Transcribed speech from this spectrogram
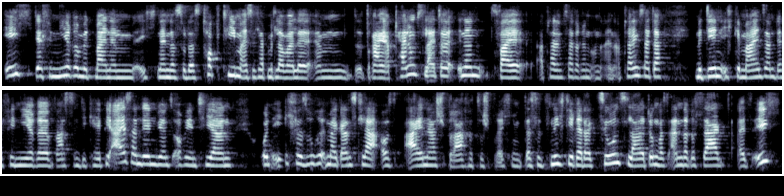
ich definiere mit meinem, ich nenne das so das Top-Team, also ich habe mittlerweile ähm, drei AbteilungsleiterInnen, zwei Abteilungsleiterinnen und einen Abteilungsleiter, mit denen ich gemeinsam definiere, was sind die KPIs, an denen wir uns orientieren und ich versuche immer ganz klar aus einer Sprache zu sprechen. Dass jetzt nicht die Redaktionsleitung was anderes sagt als ich,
